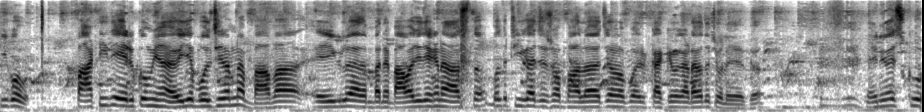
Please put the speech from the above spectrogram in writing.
কী করব? পার্টিতে এরকমই হয়। ওই যে বলছিলাম না বাবা এইগুলো মানে বাবা যদি এখানে আসতো বলতো ঠিক আছে সব ভালো আছে কাকিমা কাটা কথা চলে যেত। এনিওয়েজ খুব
